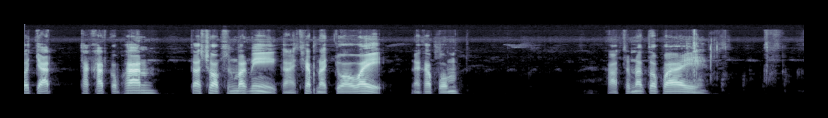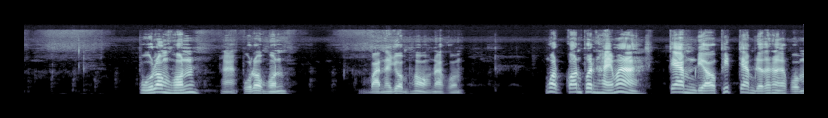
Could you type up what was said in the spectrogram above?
็จัดถ้าคัดกับพันถ้าชอบสำนักนี้ก็แคปหน้าจอไว้นะครับผมครับสำนักต่อไป ปูร่องหนอ่าปูร่องหนบานนยมเฮานะครับผมงวดก่อนเพิ่นให้มาแต้มเดียวพิษแต้มเดียวเท่านั้นครับผม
